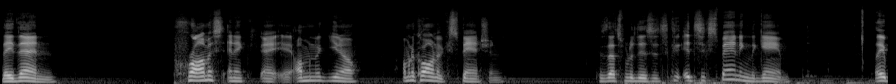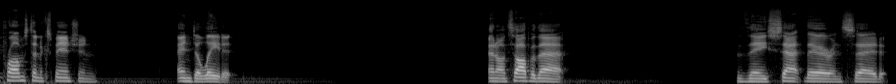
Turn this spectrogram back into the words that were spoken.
They then promised an eh, eh, I'm gonna you know I'm gonna call it an expansion because that's what it is. It's it's expanding the game. They promised an expansion and delayed it. And on top of that, they sat there and said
